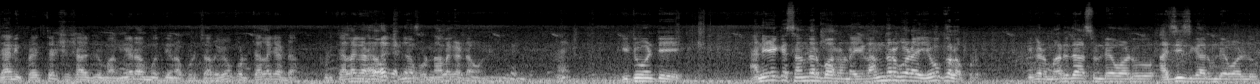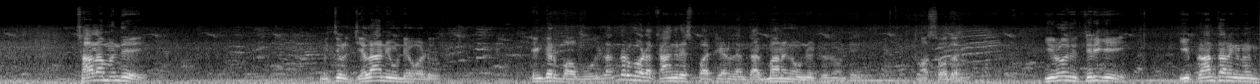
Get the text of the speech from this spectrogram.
దానికి ప్రత్యక్ష సాక్షులు మా మీరాముద్దీన్ అప్పుడు చాలా యువకుడు తెల్లగడ్డ ఇప్పుడు తెల్లగడ్డ వచ్చింది అప్పుడు నల్లగడ్డ ఉండింది ఇటువంటి అనేక సందర్భాలు ఉన్నాయి. వీళ్ళందరూ కూడా యువకులు అప్పుడు. ఇక్కడ మరిదాస్ ఉండేవాడు అజీజ్ గారు ఉండేవాళ్ళు చాలామంది మిత్రులు జిలాని ఉండేవాడు టింకర్ బాబు వీళ్ళందరూ కూడా కాంగ్రెస్ పార్టీ వాళ్ళు ఎంత అభిమానంగా ఉండేటటువంటి మా సోదరులు. ఈరోజు తిరిగి ఈ ప్రాంతానికి నన్ను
